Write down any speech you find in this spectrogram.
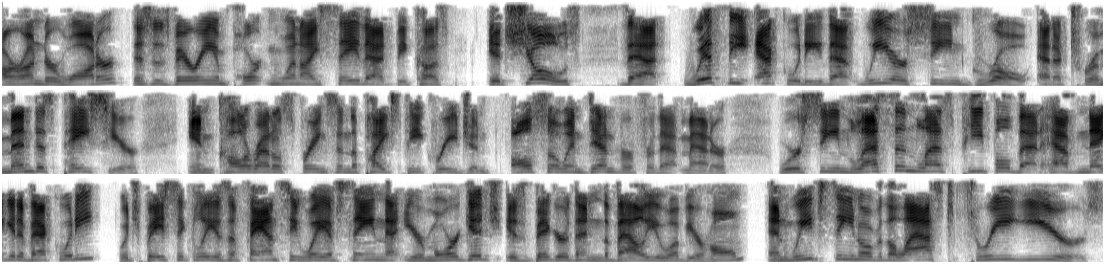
are underwater. This is very important when I say that because it shows that with the equity that we are seeing grow at a tremendous pace here in Colorado Springs and the Pikes Peak region, also in Denver for that matter, we're seeing less and less people that have negative equity, which basically is a fancy way of saying that your mortgage is bigger than the value of your home. And we've seen over the last three years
